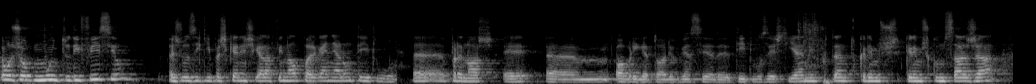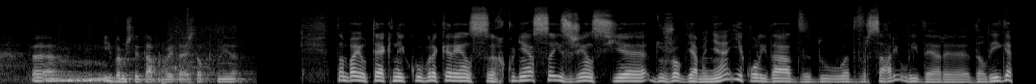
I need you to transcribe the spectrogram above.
É um jogo muito difícil, as duas equipas querem chegar à final para ganhar um título. Uh, para nós é um, obrigatório vencer títulos este ano e, portanto, queremos, queremos começar já um, e vamos tentar aproveitar esta oportunidade. Também o técnico bracarense reconhece a exigência do jogo de amanhã e a qualidade do adversário, líder eh, da Liga,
